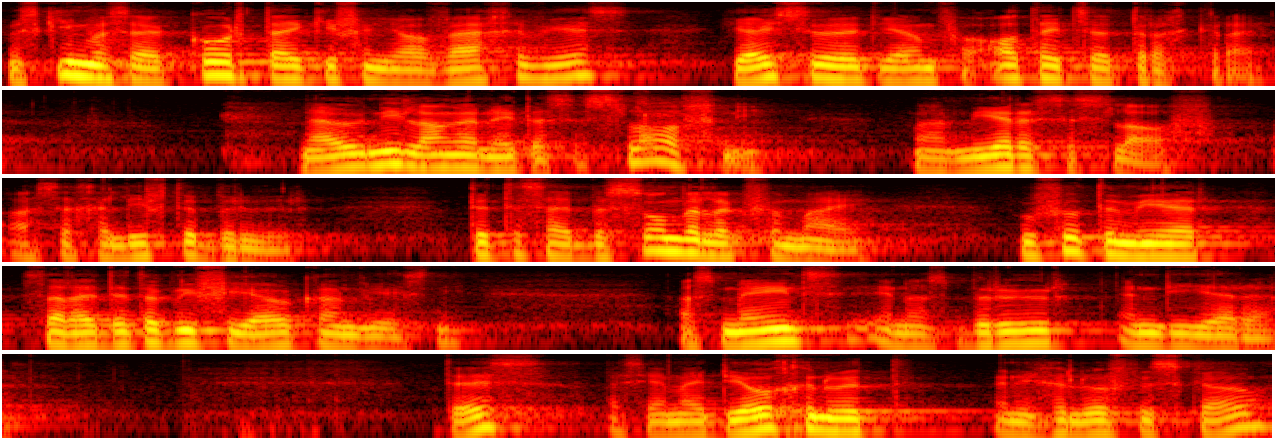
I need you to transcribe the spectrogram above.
Miskien was hy 'n kort tydjie van jou weg gewees, juis sodat jy hom vir altyd sou terugkry. Nou nie langer net as 'n slaaf nie, maar meer as 'n slaaf, as 'n geliefde broer. Dit is hy besonderlik vir my. Hoeveel te meer sal hy dit ook nie vir jou kan wees nie. As mens en as broer in die Here. Dis as jy my deelgenoot in die geloof beskou,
